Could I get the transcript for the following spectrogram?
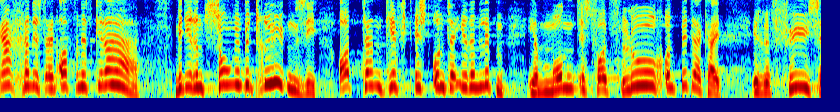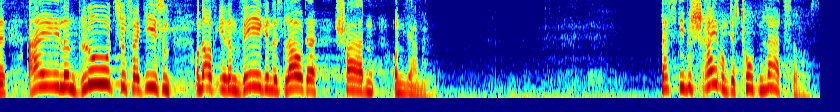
Rachen ist ein offenes Grab. Mit ihren Zungen betrügen sie. Otterngift ist unter ihren Lippen. Ihr Mund ist voll Fluch und Bitterkeit. Ihre Füße eilen Blut zu vergießen und auf ihren Wegen ist lauter Schaden und Jammer. Das ist die Beschreibung des toten Lazarus.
